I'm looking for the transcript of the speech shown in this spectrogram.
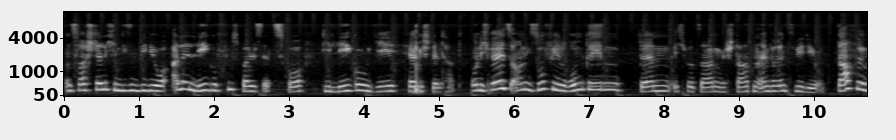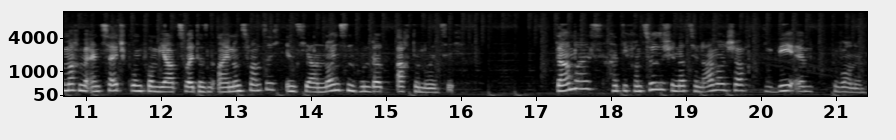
Und zwar stelle ich in diesem Video alle Lego Fußballsets vor, die Lego je hergestellt hat. Und ich will jetzt auch nicht so viel rumreden, denn ich würde sagen, wir starten einfach ins Video. Dafür machen wir einen Zeitsprung vom Jahr 2021 ins Jahr 1998. Damals hat die französische Nationalmannschaft die WM gewonnen.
